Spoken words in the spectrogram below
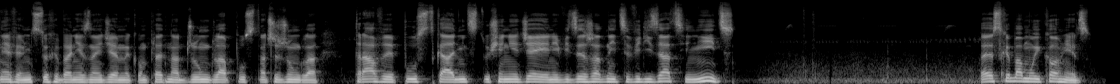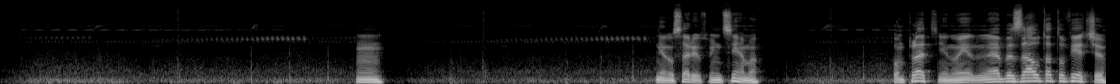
Nie wiem, nic tu chyba nie znajdziemy. Kompletna dżungla, pust, znaczy dżungla, trawy, pustka, nic tu się nie dzieje, nie widzę żadnej cywilizacji, nic. To jest chyba mój koniec. Hmm. Nie no, serio, tu nic nie ma. Kompletnie, no ja, ja bez auta to wiecie.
